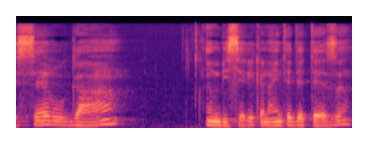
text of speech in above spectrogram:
se ruga în biserică înainte de teză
